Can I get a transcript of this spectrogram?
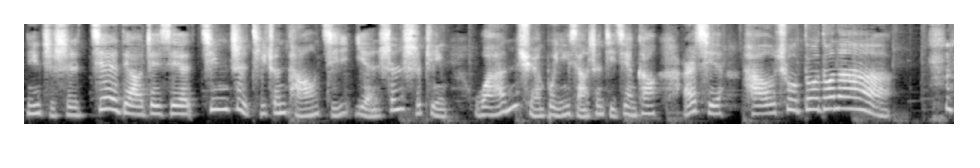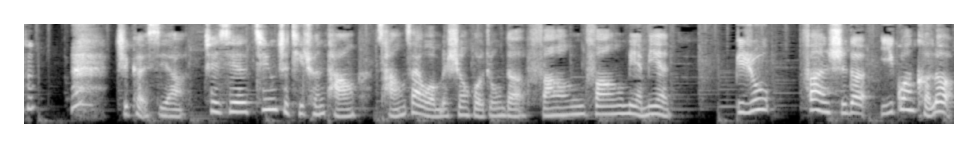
你只是戒掉这些精致提纯糖及衍生食品，完全不影响身体健康，而且好处多多呢。只可惜啊，这些精致提纯糖藏在我们生活中的方方面面，比如。饭时的一罐可乐，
